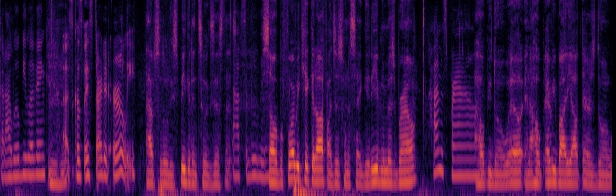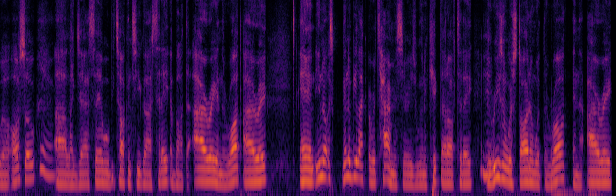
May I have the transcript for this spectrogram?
that I will be living, Mm-hmm. uh, it's because they started early. Absolutely. Speak it into existence. Absolutely. So before we kick it off, I just want to say good evening, Miss Brown. Hi, Miss Brown. I hope you're doing well, and I hope everybody out there is doing well. Also, Yeah. uh, like Jaz said, we'll be talking to you guys today about the IRA and the Roth IRA. And you know, it's gonna be like a retirement series. We're gonna kick that off today. The Mm-hmm. reason we're starting with the Roth and the IRA,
